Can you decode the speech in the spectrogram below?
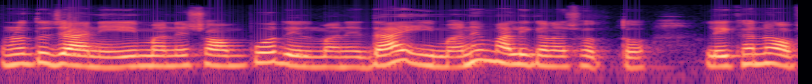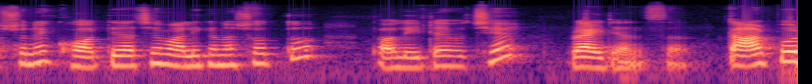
আমরা তো জানি এ মানে সম্পদ এল মানে দায় ই মানে মালিকানা সত্ত্ব লেখানো অপশনে খতে আছে মালিকানা সত্ত্ব তাহলে এটা হচ্ছে রাইট অ্যান্সার তারপর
